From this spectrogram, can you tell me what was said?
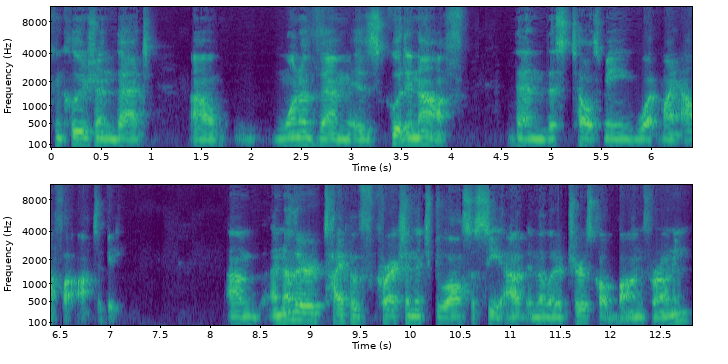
conclusion that uh, one of them is good enough, then this tells me what my alpha ought to be. Um, another type of correction that you also see out in the literature is called Bonferroni.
